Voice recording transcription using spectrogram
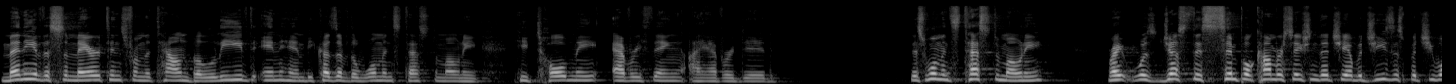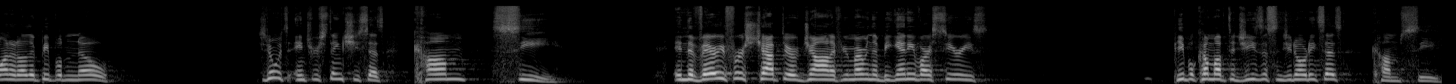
Many of the Samaritans from the town believed in him because of the woman's testimony. He told me everything I ever did. This woman's testimony, right, was just this simple conversation that she had with Jesus, but she wanted other people to know. Do you know what's interesting? She says, Come see. In the very first chapter of John, if you remember in the beginning of our series, people come up to Jesus, and do you know what he says? Come see.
